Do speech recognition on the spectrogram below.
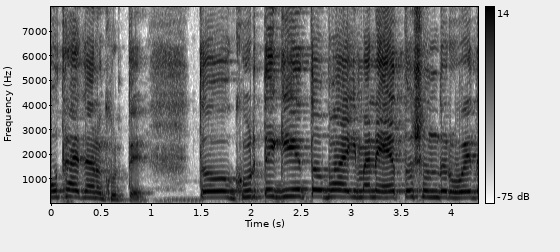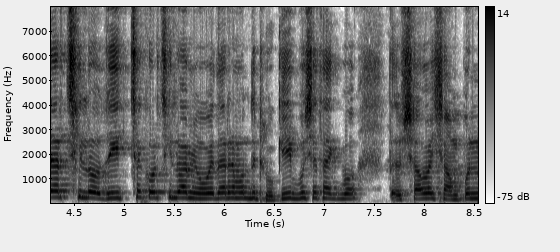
কোথায় যেন ঘুরতে। তো ঘুরতে গিয়ে তো ভাই মানে এত সুন্দর ওয়েদার ছিল যে ইচ্ছা করছিল আমি ওয়েদারের মধ্যে ঢুকেই বসে থাকব। তো সবাই সম্পূর্ণ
